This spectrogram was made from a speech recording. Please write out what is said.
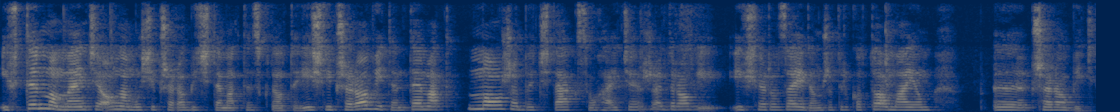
I w tym momencie ona musi przerobić temat tęsknoty. Jeśli przerobi ten temat, może być tak, słuchajcie, że drogi ich się rozejdą, że tylko to mają y, przerobić.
